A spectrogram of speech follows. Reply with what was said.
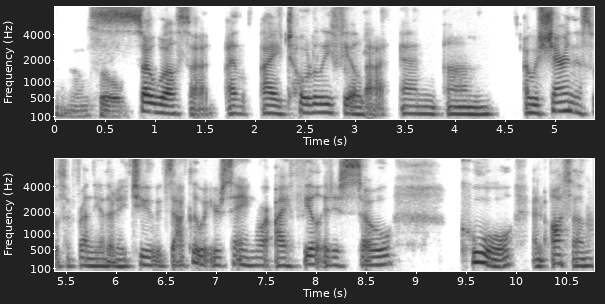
Know so so well said. I I totally feel that, and um, I was sharing this with a friend the other day too. Exactly what you're saying, where I feel it is so cool and awesome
